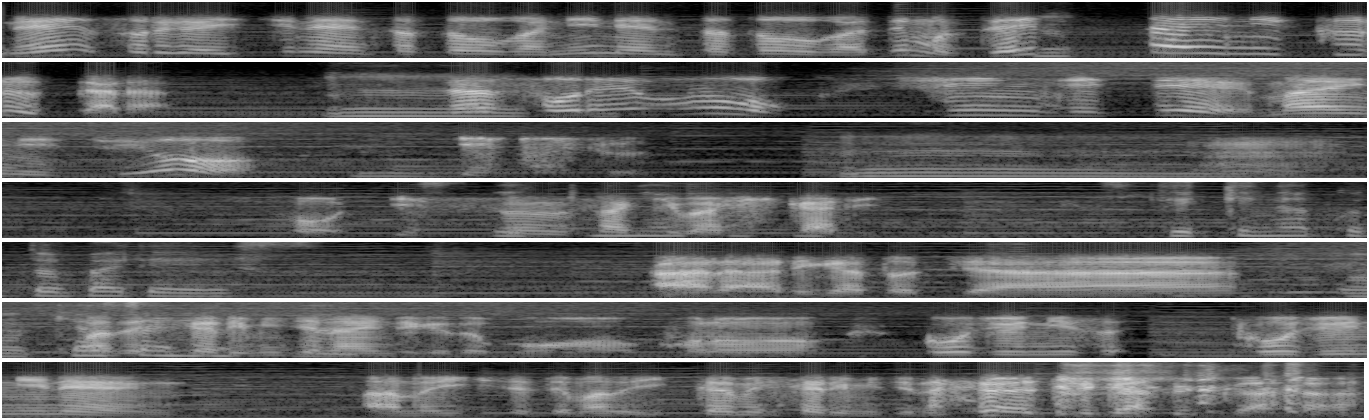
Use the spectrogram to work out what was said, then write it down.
ねそれが1年経とうが2年経とうがでも絶対に来るから,、だからそれを信じて毎日を生きる、うん。そう一寸先は光。敵な言葉です。あら、ありがとうちゃん。まだ光見てないんだけども、この 52, 52年あの生きてて、まだ1回も光見てない違うか。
